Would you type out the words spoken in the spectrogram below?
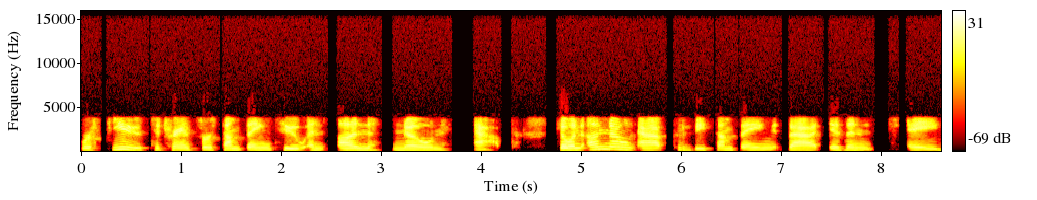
refuse to transfer something to an unknown app? So, an unknown app could be something that isn't a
